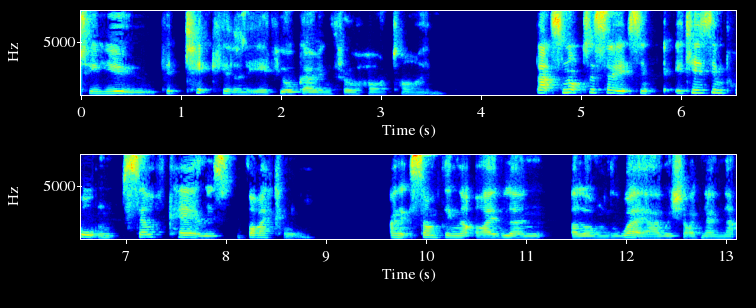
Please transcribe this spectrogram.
to you, particularly if you're going through a hard time. That's not to say it's it is important. Self care is vital, and it's something that I've learned along the way. I wish I'd known that,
